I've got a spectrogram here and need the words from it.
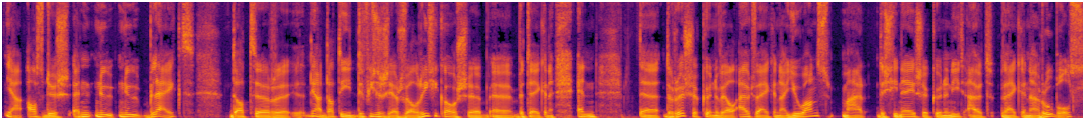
ja, als dus. En nu, nu blijkt dat er. Uh, ja, dat die deviezenreserves wel risico's uh, betekenen. En de, de Russen kunnen wel uitwijken naar yuans, maar de Chinezen kunnen niet uitwijken naar roebels.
